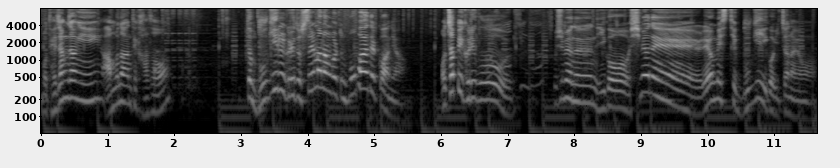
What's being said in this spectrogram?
뭐 대장장이 아무나한테 가서 일단 무기를 그래도 쓸만한 걸 좀 뽑아야 될 거 아니야. 어차피 그리고 보시면은 이거 심연의 레어 미스틱 무기 이거 있잖아요.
